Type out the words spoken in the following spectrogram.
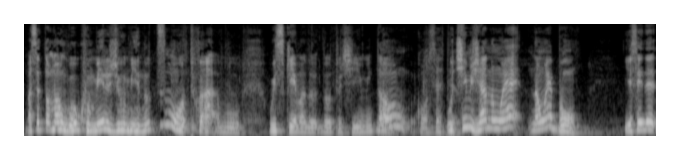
mas você tomar um gol com menos de um minuto, desmonta o, o esquema do, do, outro time. Então, Não, o time já não é, não é bom. E você ainda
